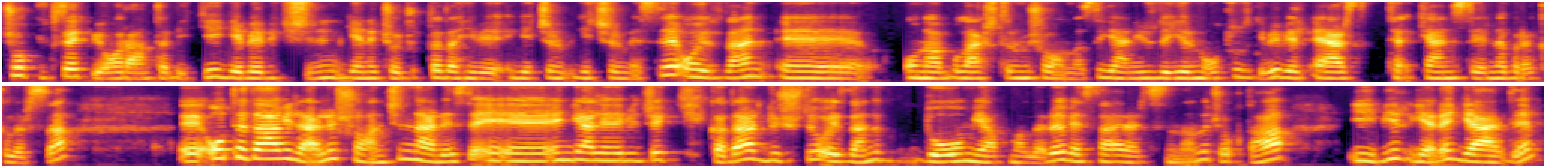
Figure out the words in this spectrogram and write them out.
çok yüksek bir oran tabii ki gebe bir kişinin gene çocukta da HIV geçir, geçirmesi. O yüzden e, ona bulaştırmış olması yani %20-30 gibi bir eğer te, kendisi eline bırakılırsa e, o tedavilerle şu an için neredeyse e, e, engellenebilecek kadar düştü. O yüzden de doğum yapmaları vesaire açısından da çok daha iyi bir yere geldi.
